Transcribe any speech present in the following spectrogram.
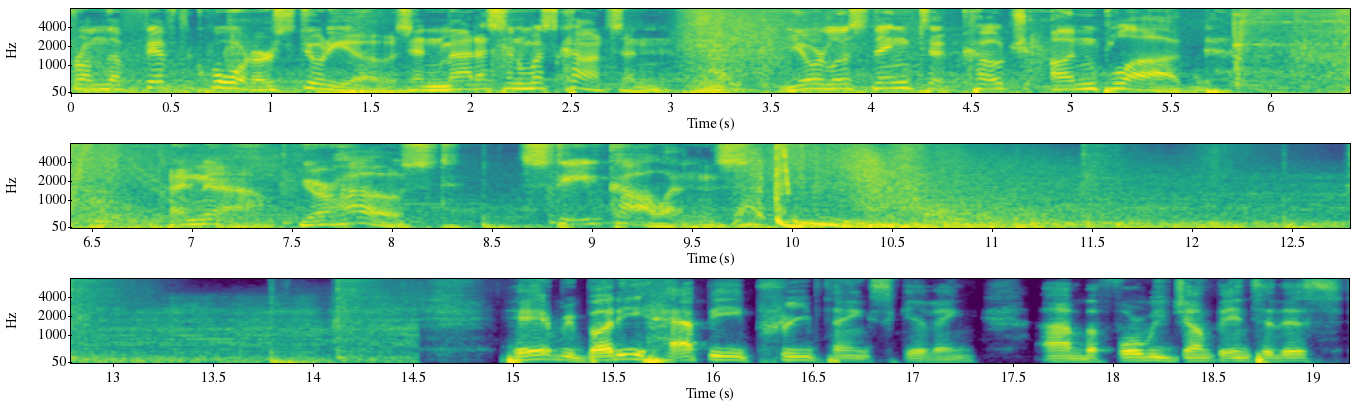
From the fifth quarter studios in Madison, Wisconsin, you're listening to Coach Unplugged. And now, your host, Steve Collins. Hey, everybody. Happy pre Thanksgiving. Um, before we jump into this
